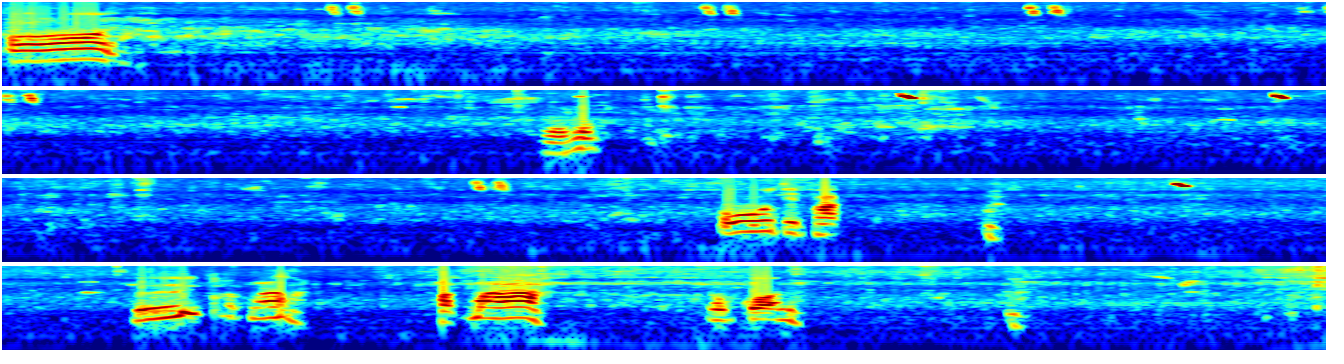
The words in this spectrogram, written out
โอ้ยโอ้โหโอู้ติดผัก เฮ้ยผักมา ผักมาลบก่อน โอเค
